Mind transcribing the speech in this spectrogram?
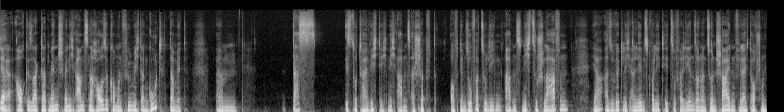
der Ja. auch gesagt hat, Mensch, wenn ich abends nach Hause komme und fühle mich dann gut damit, ähm, das ist total wichtig, nicht abends erschöpft auf dem Sofa zu liegen, abends nicht zu schlafen, ja, also wirklich an Lebensqualität zu verlieren, sondern zu entscheiden, vielleicht auch schon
